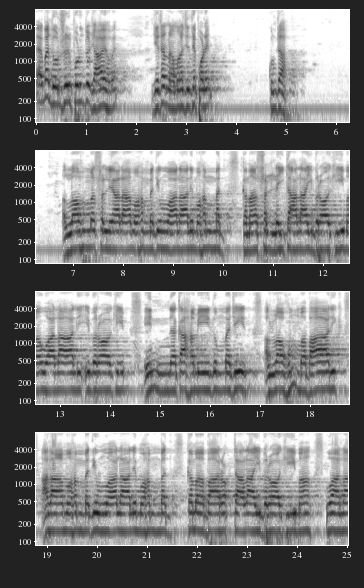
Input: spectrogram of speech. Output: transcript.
একবার দর্শনী পড়ুন তো যাওয়াই হবে। যেটা নামাজেতে পড়ে কোনটা? اللهم صل على محمد وعلى ال محمد كما صليت على ابراهيم وعلى ال ابراهيم انك حميد مجيد اللهم بارك على محمد وعلى ال محمد كما باركت على ابراهيم وعلى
